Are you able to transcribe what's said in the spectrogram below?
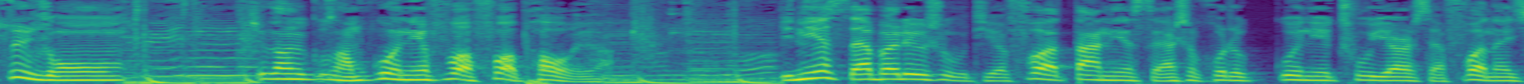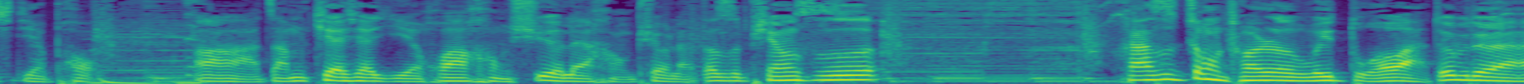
最终。就跟咱们过年放放炮一样，一年三百六十五天，放大年三十或者过年初一、二、三放那几天炮，啊，咱们看一下烟花很绚烂、很漂亮。但是平时还是正常日子为多啊，对不对？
